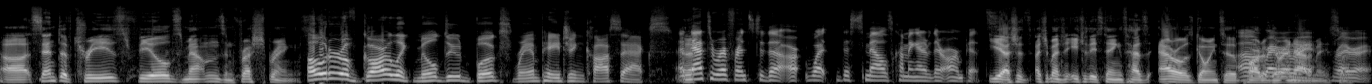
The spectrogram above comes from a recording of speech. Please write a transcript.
Uh, scent of trees, fields, mountains, and fresh springs. Odor of garlic, mildewed books, rampaging Cossacks. And that's a reference to the ar- what the smells coming out of their armpits. Yeah, I should, I should mention each of these things has arrows going to Oh, part of right, their right, anatomy. Right, so, right, right.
